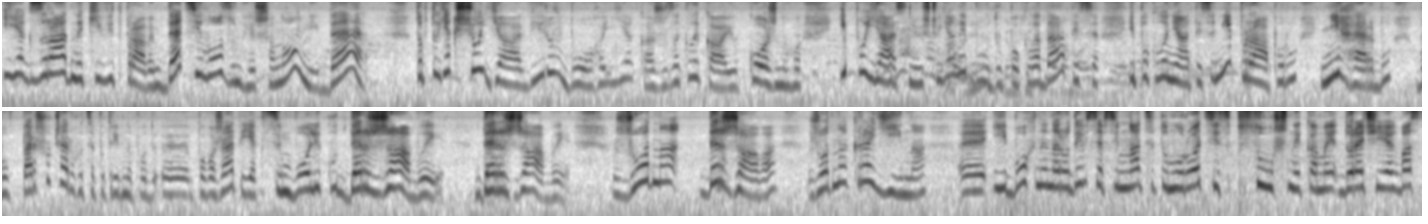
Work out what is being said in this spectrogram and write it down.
і як зрадників відправимо. Де ці лозунги, шановні? Де? Тобто, якщо я вірю в Бога, і я кажу, закликаю кожного і пояснюю, що я не буду покладатися і поклонятися ні прапору, ні гербу, бо в першу чергу це потрібно е, поважати як символіку держави. Держави. Жодна держава, жодна країна, е, і Бог не народився в 17-му році з псушниками. До речі, я вас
